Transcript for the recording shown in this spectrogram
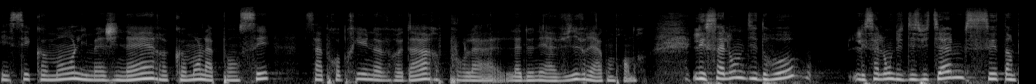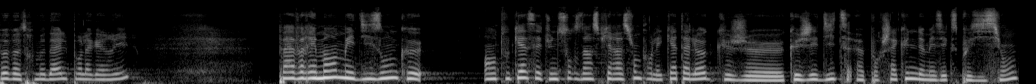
et c'est comment l'imaginaire, comment la pensée s'approprie une œuvre d'art pour la, donner à vivre et à comprendre. Les salons de Diderot, les salons du 18e, c'est un peu votre modèle pour la galerie? Pas vraiment, mais disons que en tout cas, c'est une source d'inspiration pour les catalogues que j'édite euh, pour chacune de mes expositions.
